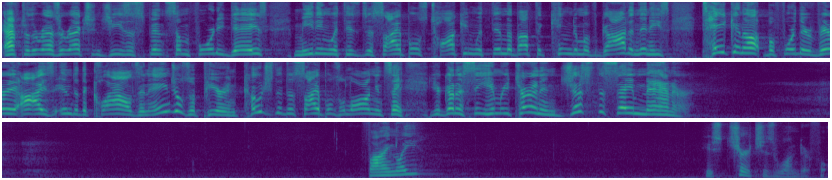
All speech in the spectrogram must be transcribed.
After the resurrection, Jesus spent some 40 days meeting with his disciples, talking with them about the kingdom of God, and then he's taken up before their very eyes into the clouds, and angels appear and coach the disciples along and say, You're going to see him return in just the same manner. Finally, his church is wonderful.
